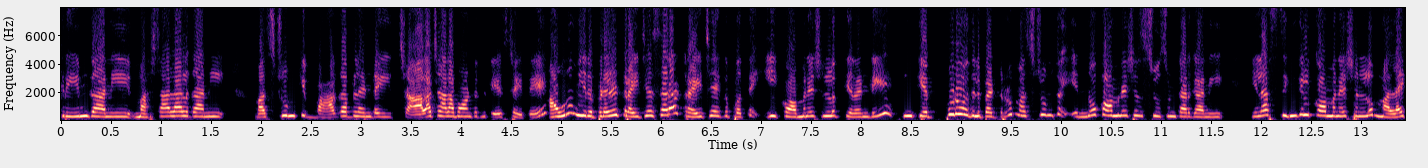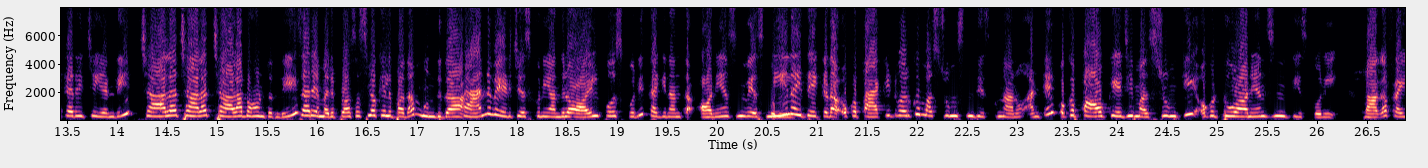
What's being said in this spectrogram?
క్రీమ్ గానీ మసాలాలు గానీ మష్రూమ్కి బాగా బ్లెండ్ అయ్యి చాలా చాలా బాగుంటుంది టేస్ట్ అయితే. అవును మీరు ఎప్పుడైనా ట్రై చేశారా? ట్రై చేయకపోతే ఈ కాంబినేషన్లో తినండి. ఇంకెప్పుడు వదిలిపెట్టరు. మష్రూమ్తో ఎన్నో కాంబినేషన్స్ చూసుంటారు కానీ ఇలా సింగిల్ కాంబినేషన్లో మలై కర్రీ చేయండి. చాలా చాలా చాలా బాగుంటుంది. సరే మరి ప్రాసెస్లోకి వెళ్ళిపోదాం. ముందుగా ప్యాన్ వేడి చేసుకుని అందులో ఆయిల్ పోసుకుని తగినంత ఆనియన్స్ని వేసుకుని నేనైతే ఇక్కడ ఒక ప్యాకెట్ వరకు మష్రూమ్స్ని తీసుకున్నాను. అంటే ఒక పావు కేజీ మష్రూమ్కి ఒక టూ ఆనియన్స్ని తీసుకొని బాగా ఫ్రై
